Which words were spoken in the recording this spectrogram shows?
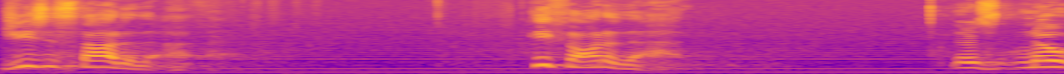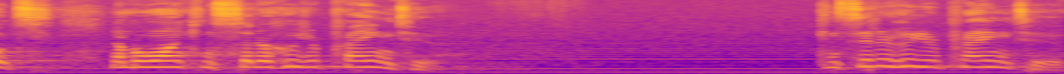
Jesus thought of that. He thought of that. There's notes. Number one, consider who you're praying to. Consider who you're praying to.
